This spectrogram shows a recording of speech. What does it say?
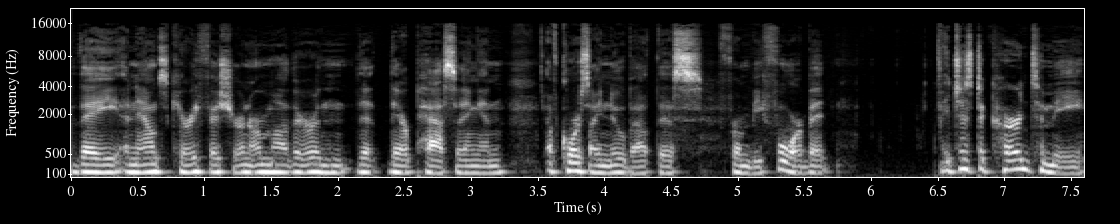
they announced Carrie Fisher and her mother and that they're passing. And of course, I knew about this from before, but it just occurred to me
